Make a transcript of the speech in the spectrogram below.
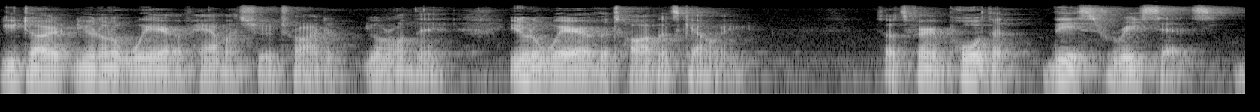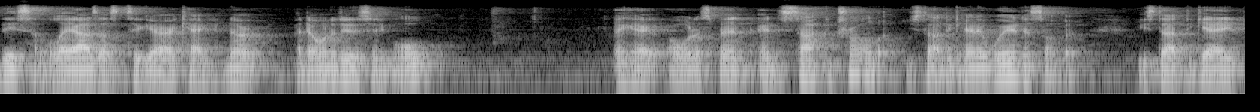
You don't you're not aware of how much you're trying to you're on there. You're not aware of the time that's going. So it's very important that this resets. This allows us to go okay no i don't want to do this anymore okay i want to spend and start control it you start to gain awareness of it you start to gain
